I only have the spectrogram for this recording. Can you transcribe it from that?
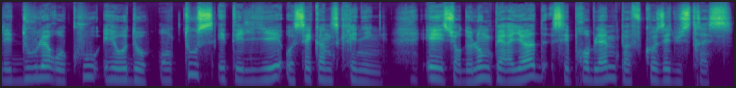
les douleurs au cou et au dos ont tous été liés au second screening. Et sur de longues périodes, ces problèmes peuvent causer du stress.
